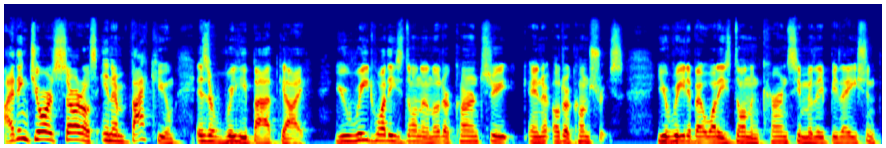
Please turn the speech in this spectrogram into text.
I think George Soros, in a vacuum, is a really bad guy. You read what he's done in other country in other countries. You read about what he's done in currency manipulation.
